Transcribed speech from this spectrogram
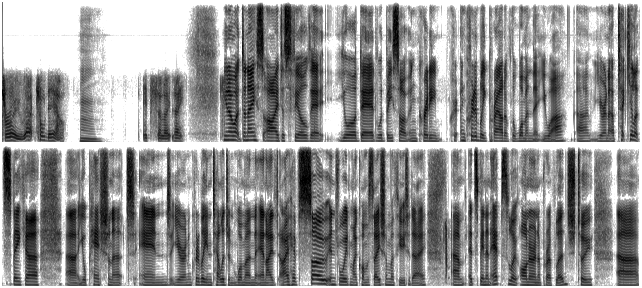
through right till now. Mm. Absolutely. You know what, Denise? I just feel that your dad would be so incredibly incredibly proud of the woman that you are. Um, you're an articulate speaker, uh, you're passionate, and you're an incredibly intelligent woman. And I, I have so enjoyed my conversation with you today. Um, it's been an absolute honour and a privilege to uh,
